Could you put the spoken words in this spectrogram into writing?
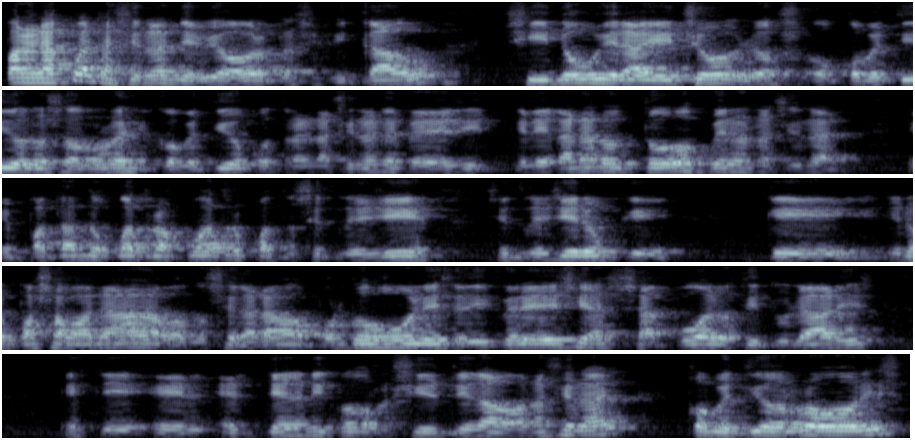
para la cual Nacional debió haber clasificado si no hubiera hecho los, o cometido los errores que cometió contra el Nacional de Medellín, que le ganaron todos menos Nacional, empatando 4 a 4 cuando se, se creyeron que, que, no pasaba nada, cuando se ganaba por dos goles de diferencia, sacó a los titulares este, el, el técnico recién llegado a Nacional, cometió errores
